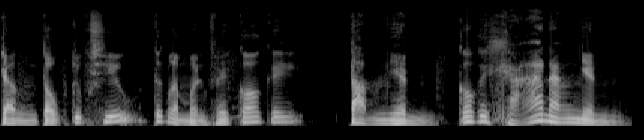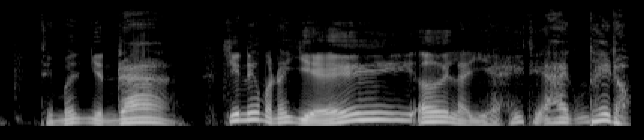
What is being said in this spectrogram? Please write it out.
trần tục chút xíu. Tức là mình phải có cái tầm nhìn có cái khả năng nhìn thì mới nhìn ra chứ nếu mà nó dễ ơi là dễ thì ai cũng thấy rồi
